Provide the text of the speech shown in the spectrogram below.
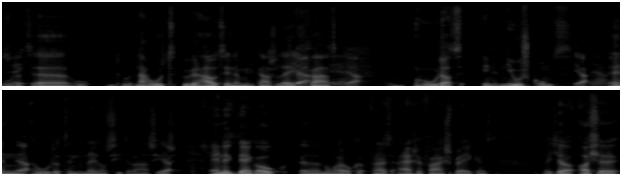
hoe, dat, Zeker. eh, hoe, nou, hoe het überhaupt in het Amerikaanse leger Ja. gaat, Ja. Hoe dat in het nieuws komt en Ja. hoe dat in de Nederlandse situatie is. Ja, En ik denk ook, eh nog maar ook vanuit eigen ervaring sprekend, weet je, als je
